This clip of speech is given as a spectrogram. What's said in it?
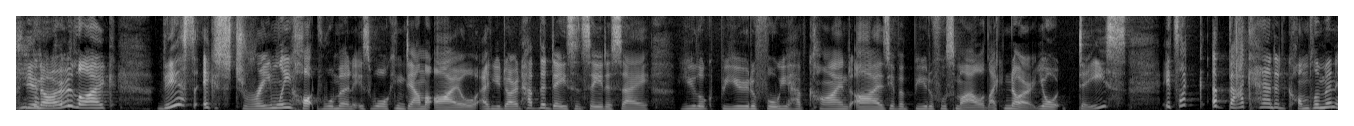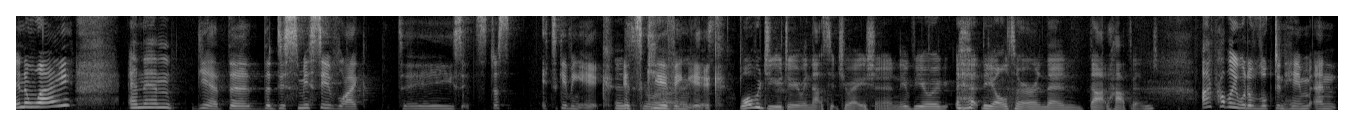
You know, like this extremely hot woman is walking down the aisle and you don't have the decency to say, You look beautiful, you have kind eyes, you have a beautiful smile. Like, no, you're dece. It's like a backhanded compliment in a way. And then, yeah, the the dismissive, like, dece, it's just it's giving ick. It's, giving ick. What would you do in that situation if you were at the altar and then that happened? I probably would have looked at him and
